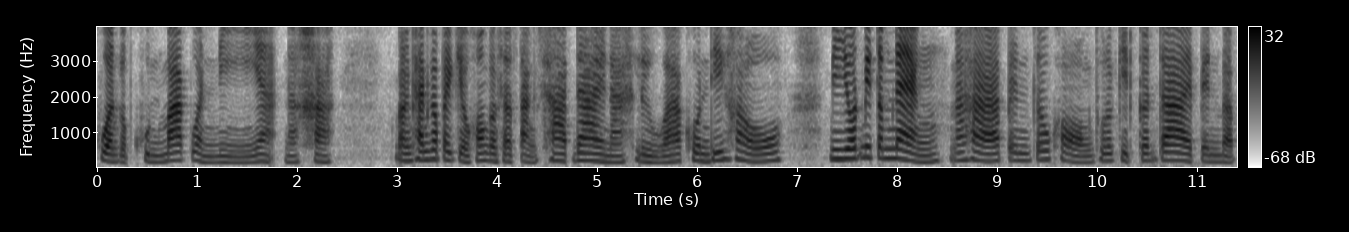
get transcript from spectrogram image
ควรกับคุณมากกว่านี้นะคะ บางท่านก็ไปเกี่ยวข้องกับชาวต่างชาติได้นะ หรือว่าคนที่เขามียศมีตำแหน่งนะคะ เป็นเจ้าของธุรกิจก็ได้ เป็นแบบ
